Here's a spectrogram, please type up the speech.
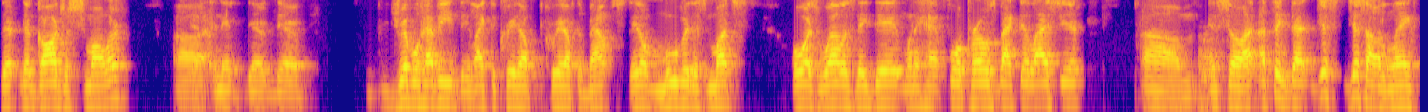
their, their, guards are smaller, uh, and they're, they're they're dribble heavy. They like to create off create off the bounce. They don't move it as much or as well as they did when they had four pros back there last year. Um, and so I, I, think that just just our length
